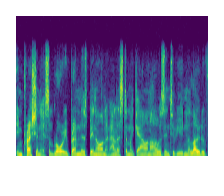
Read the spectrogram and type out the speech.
impressionists and Rory Bremner's been on and Alistair McGowan I was interviewed and a load of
